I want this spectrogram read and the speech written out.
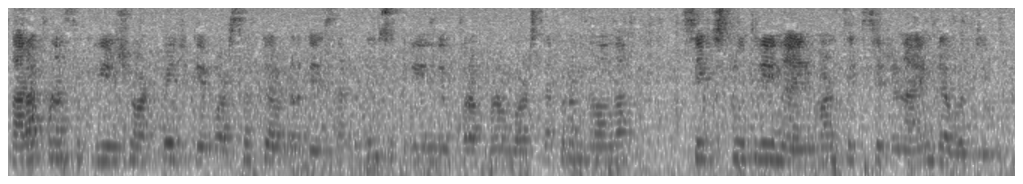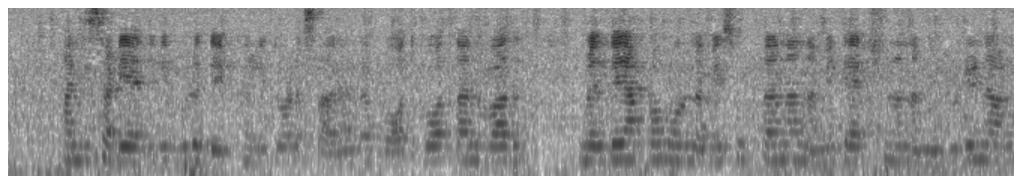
ਸਾਰਾ ਆਪਣਾ ਸਕਰੀਨਸ਼ਾਟ ਭੇਜ ਕੇ WhatsApp ਤੇ ਆਰਡਰ ਦੇ ਸਕਦੇ ਹੋ। ਸਕਰੀਨ ਦੇ ਉੱਪਰ ਆਪਣਾ WhatsApp ਨੰਬਰ ਆਉਂਦਾ 6239168900 ਹਾਂਜੀ, ਸਾਡੇ ਅੱਜ ਦੀ ਵੀਡੀਓ ਦੇਖਣ ਲਈ ਤੁਹਾਡਾ ਸਾਰਿਆਂ ਦਾ ਬਹੁਤ ਬਹੁਤ ਧੰਨਵਾਦ। ਮਿਲਦੇ ਹਾਂ ਆਪਾਂ ਹੋਰ ਨਵੇਂ ਸੂਟਾਂ ਨਾਲ, ਨਵੀਂ ਕਲੈਕਸ਼ਨ ਨਾਲ, ਨਵੀਂ ਵੀਡੀਓ ਨਾਲ।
